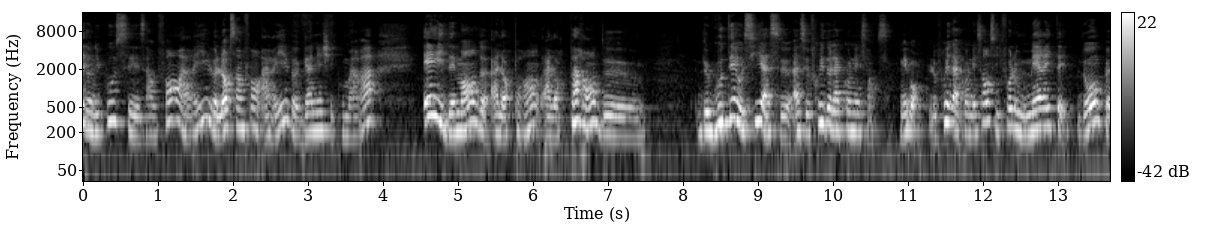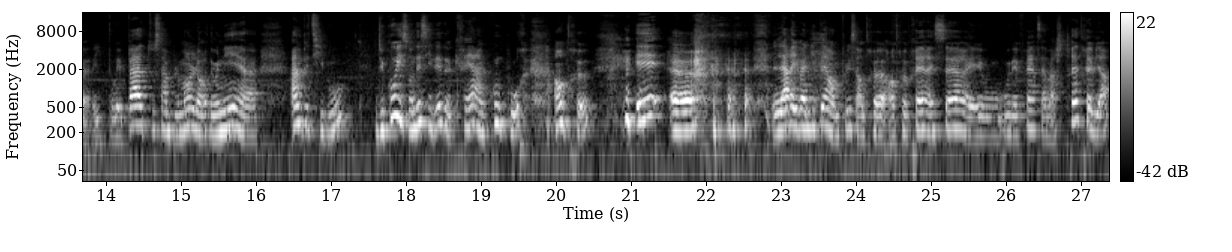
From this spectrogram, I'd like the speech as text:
et donc du coup, ces enfants arrivent, leurs enfants arrivent, Ganesh et Kumara, et ils demandent à leurs parents, à leurs parents de, de goûter aussi à ce, à ce fruit de la connaissance. Mais bon, le fruit de la connaissance, il faut le mériter. Donc, ils ne pouvaient pas tout simplement leur donner euh, un petit bout. Du coup, ils ont décidé de créer un concours entre eux. Et euh, la rivalité en plus entre, frères et sœurs et, ou, des frères, ça marche très très bien.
